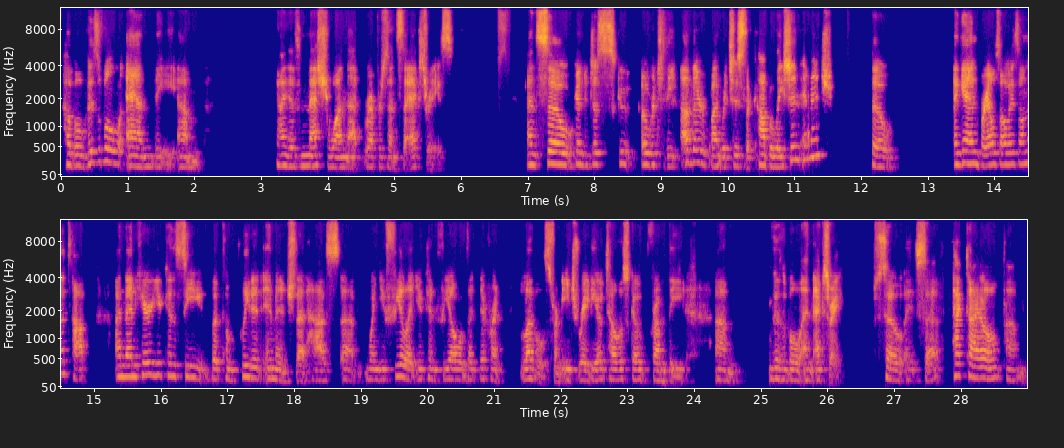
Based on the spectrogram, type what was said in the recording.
Hubble visible and the um, kind of mesh one that represents the X-rays. And so we're going to just scoot over to the other one, which is the compilation image. So again, Braille's always on the top. And then here you can see the completed image that has, uh, when you feel it, you can feel the different levels from each radio telescope from the um, visible and X-ray. So it's a tactile um,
